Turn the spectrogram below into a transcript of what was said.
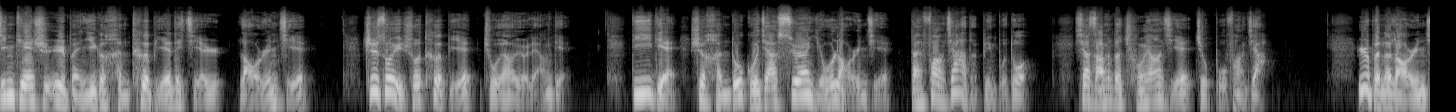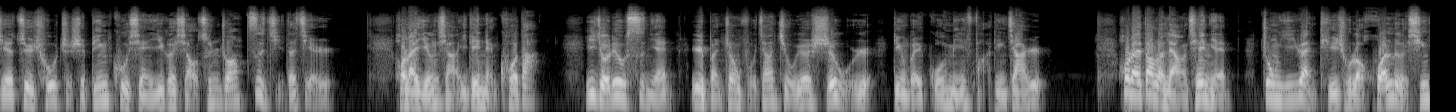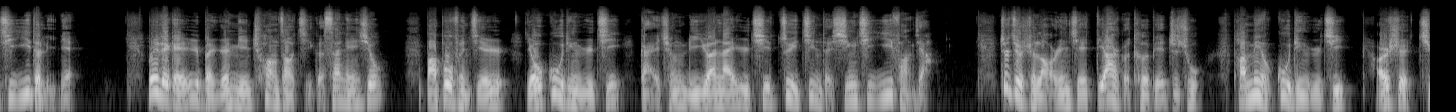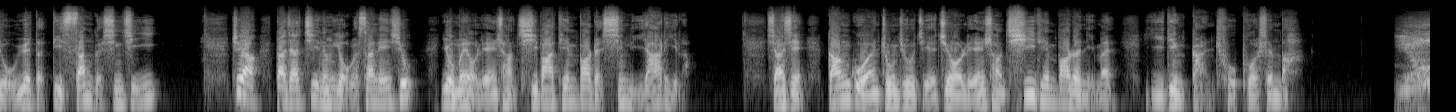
今天是日本一个很特别的节日——老人节。之所以说特别，主要有两点。第一点是，很多国家虽然有老人节，但放假的并不多。像咱们的重阳节就不放假。日本的老人节最初只是兵库县一个小村庄自己的节日，后来影响一点点扩大。一九六四年，日本政府将九月十五日定为国民法定假日。后来到了两千年，众议院提出了“欢乐星期一”的理念。为了给日本人民创造几个三连休，把部分节日由固定日期改成离原来日期最近的星期一放假。这就是老人节第二个特别之处，它没有固定日期，而是九月的第三个星期一。这样大家既能有个三连休，又没有连上七八天班的心理压力了。相信刚过完中秋节就要连上七天班的你们，一定感触颇深吧。有。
